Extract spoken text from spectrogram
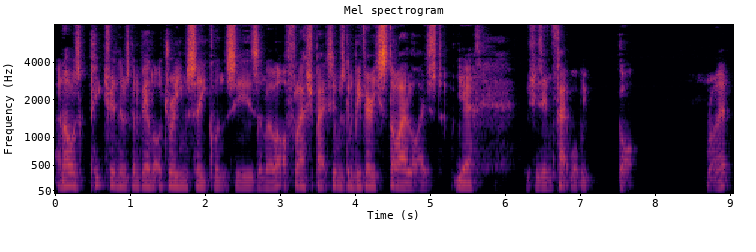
And I was picturing there was going to be a lot of dream sequences and a lot of flashbacks. It was going to be very stylized Yeah, which is in fact what we got. Right?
